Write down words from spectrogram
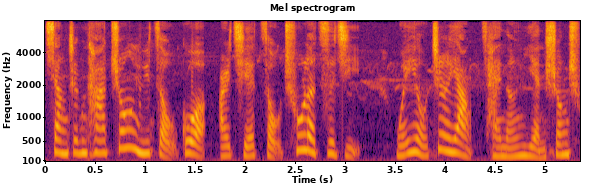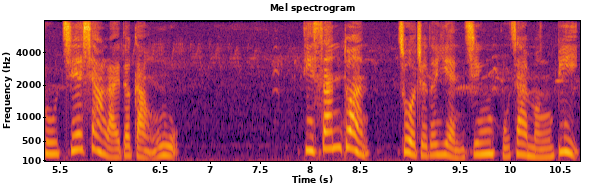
象征他终于走过，而且走出了自己。唯有这样，才能衍生出接下来的感悟。第三段，作者的眼睛不再蒙蔽，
